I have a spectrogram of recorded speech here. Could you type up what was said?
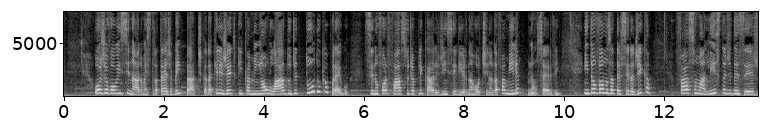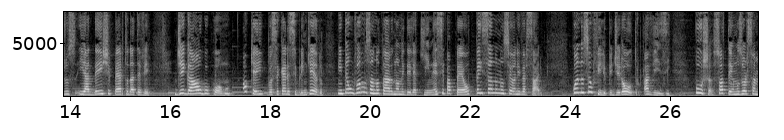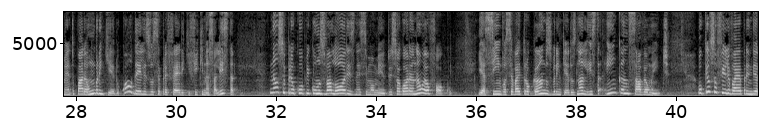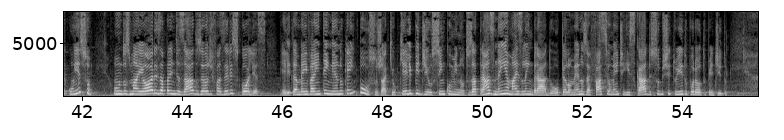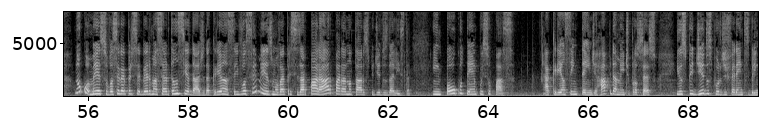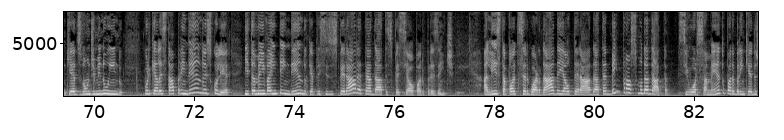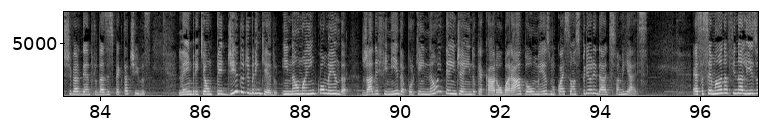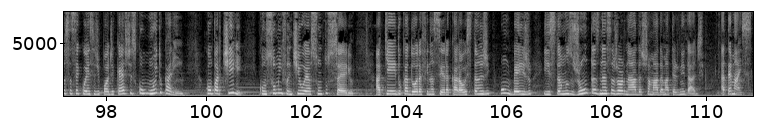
Hoje eu vou ensinar uma estratégia bem prática, daquele jeito que caminha ao lado de tudo que eu prego. Se não for fácil de aplicar e de inserir na rotina da família, não serve. Então vamos à terceira dica? Faça uma lista de desejos e a deixe perto da TV. Diga algo como: Ok, você quer esse brinquedo? Então vamos anotar o nome dele aqui nesse papel, pensando no seu aniversário. Quando seu filho pedir outro, avise. Puxa, só temos orçamento para um brinquedo. Qual deles você prefere que fique nessa lista? Não se preocupe com os valores nesse momento, isso agora não é o foco. E assim você vai trocando os brinquedos na lista incansavelmente. O que o seu filho vai aprender com isso? Um dos maiores aprendizados é o de fazer escolhas. Ele também vai entendendo que é impulso, já que o que ele pediu cinco minutos atrás nem é mais lembrado, ou pelo menos é facilmente riscado e substituído por outro pedido. No começo, você vai perceber uma certa ansiedade da criança e você mesmo vai precisar parar para anotar os pedidos da lista. Em pouco tempo, isso passa. A criança entende rapidamente o processo e os pedidos por diferentes brinquedos vão diminuindo, porque ela está aprendendo a escolher e também vai entendendo que é preciso esperar até a data especial para o presente. A lista pode ser guardada e alterada até bem próximo da data, se o orçamento para o brinquedo estiver dentro das expectativas. Lembre que é um pedido de brinquedo e não uma encomenda, já definida por quem não entende ainda o que é caro ou barato ou mesmo quais são as prioridades familiares. Essa semana finalizo essa sequência de podcasts com muito carinho. Compartilhe, consumo infantil é assunto sério. Aqui é a educadora financeira Carol Stange. Um beijo e estamos juntas nessa jornada chamada maternidade. Até mais!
